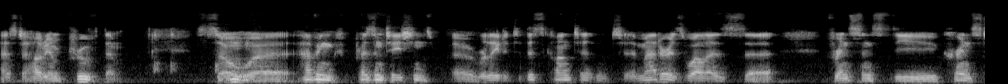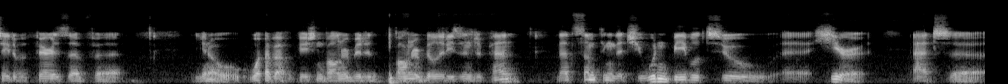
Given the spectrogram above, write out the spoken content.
as to how to improve them. So, mm-hmm. uh, having presentations uh, related to this content uh, matter, as well as, uh, for instance, the current state of affairs of, uh, you know, web application vulnerabilities in Japan, that's something that you wouldn't be able to hear at uh,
